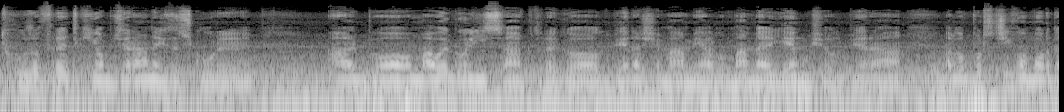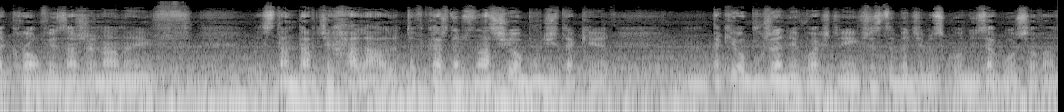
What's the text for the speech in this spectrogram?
tchórzofretki obdzieranej ze skóry, albo małego lisa, którego odbiera się mamie, albo mamę jemu się odbiera, albo poczciwą mordę krowy zażynanej w standardzie halal, to w każdym z nas się obudzi takie, takie oburzenie właśnie i wszyscy będziemy skłonni zagłosować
